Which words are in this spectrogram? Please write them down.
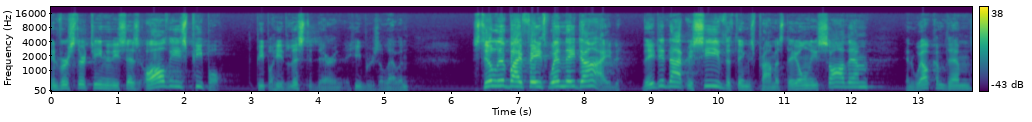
in verse 13 and he says, All these people, the people he had listed there in Hebrews 11, still live by faith when they died. They did not receive the things promised, they only saw them and welcomed them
